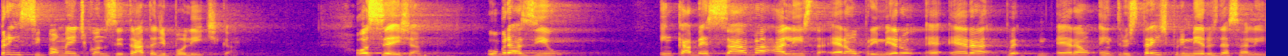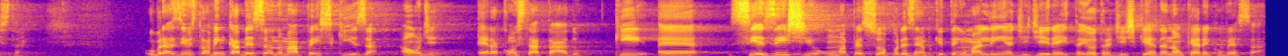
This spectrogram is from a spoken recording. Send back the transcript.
principalmente quando se trata de política. Ou seja, o Brasil encabeçava a lista, era o primeiro, é, era, era entre os três primeiros dessa lista. O Brasil estava encabeçando uma pesquisa onde era constatado que é, se existe uma pessoa, por exemplo, que tem uma linha de direita e outra de esquerda, não querem conversar.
